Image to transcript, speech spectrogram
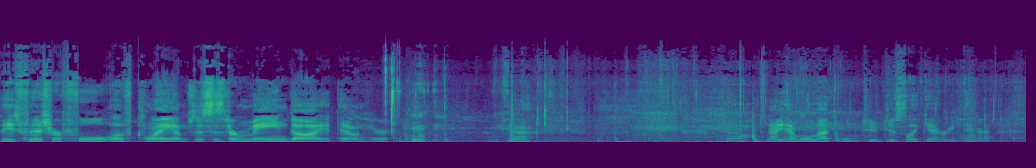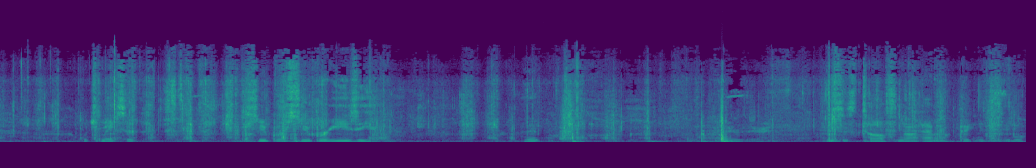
these fish are full of clams. This is their main diet down here. Yep. Okay. So now you have all that to hold too, just like that right there. Which makes it super, super easy. There, there. This is tough not having a picnic table.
